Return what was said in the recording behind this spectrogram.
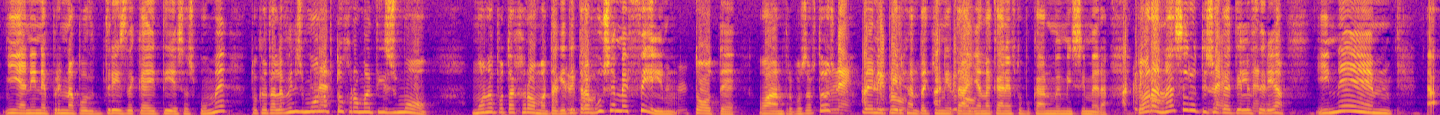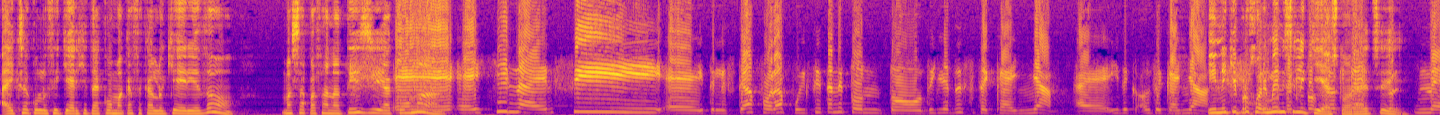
ή αν είναι πριν από τρεις δεκαετίες ας πούμε. Το καταλαβαίνεις μόνο Ναι. από το χρωματισμό. Μόνο από τα χρώματα. Γιατί Ακριβώς. τραβούσε με φιλμ τότε ο άνθρωπος αυτός. Ναι, δεν ακριβώς, υπήρχαν τα κινητά ακριβώς. για να κάνει αυτό που κάνουμε εμείς σήμερα. Ακριβώς. Τώρα να σε ρωτήσω Ναι, κάτι, ναι, ναι. Ελευθερία. Είναι. α, Εξακολουθεί και έρχεται ακόμα κάθε καλοκαίρι εδώ; Μας απαθανατίζει ακόμα; Ε, έχει να έρθει ε, η τελευταία φορά που ήρθε ήταν τον, το 2019 ε, ή 19. Είναι και προχωρημένης ηλικίας τώρα, έτσι. Ναι,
